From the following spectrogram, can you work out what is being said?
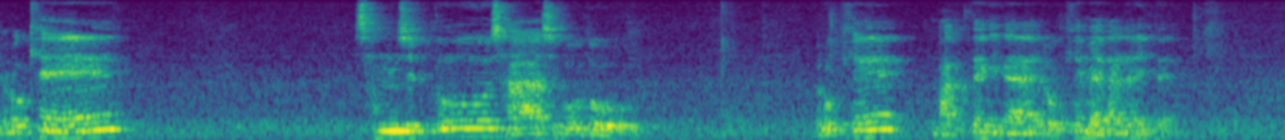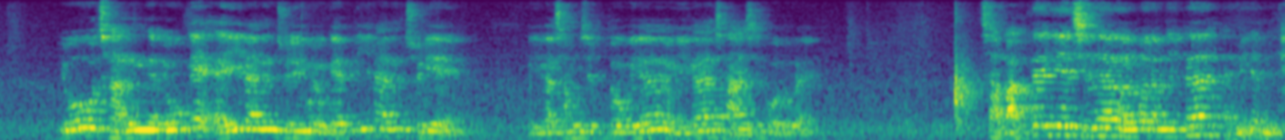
이렇게 30도 45도 이렇게 막대기가 이렇게 매달려 있대. 요 장면 요게 A라는 줄이고 요게 B라는 줄이에요. 여기가 30도고요. 여기가 45도래. 자, 막대기의 질량은 얼마랍니까? m이 됩니다.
